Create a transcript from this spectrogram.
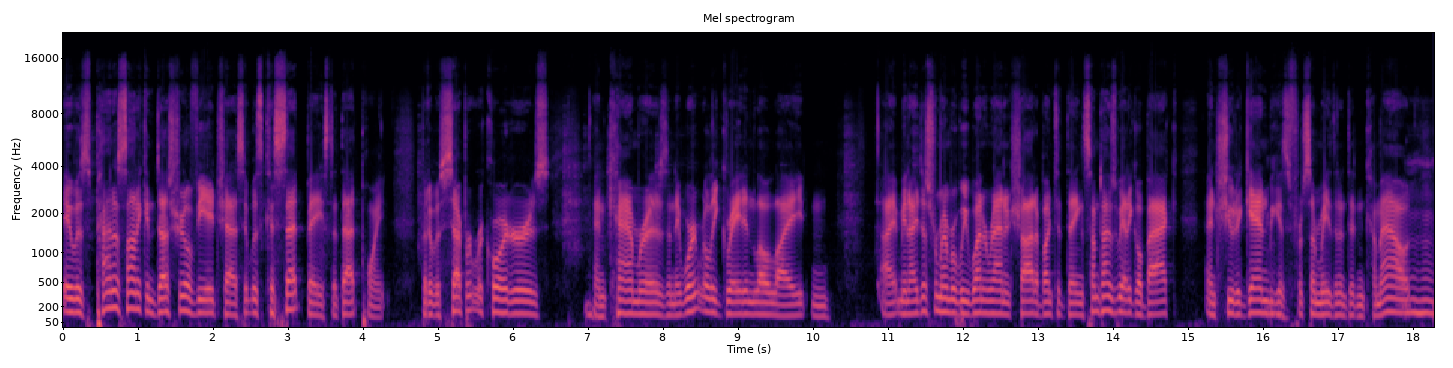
it was Panasonic industrial VHS it was cassette based at that point but it was separate recorders and cameras and they weren't really great in low light. And I mean, I just remember we went around and shot a bunch of things. Sometimes we had to go back and shoot again mm-hmm. because for some reason it didn't come out mm-hmm.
